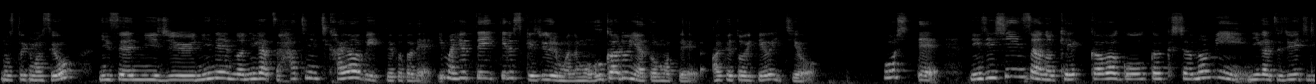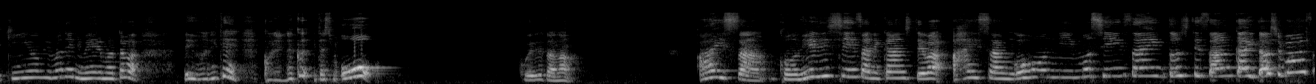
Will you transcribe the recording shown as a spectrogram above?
載せときますよ。2022年の2月8日火曜日ということで、今言っていってるスケジュールもね、もう受かるんやと思って開けといてよ、一応。そして、二次審査の結果は合格者のみ2月11日金曜日までにメールまたは電話にてご連絡いたします。おおこれ出たな。愛さん、この二次審査に関しては、愛さんご本人も審査員として参加いたします。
